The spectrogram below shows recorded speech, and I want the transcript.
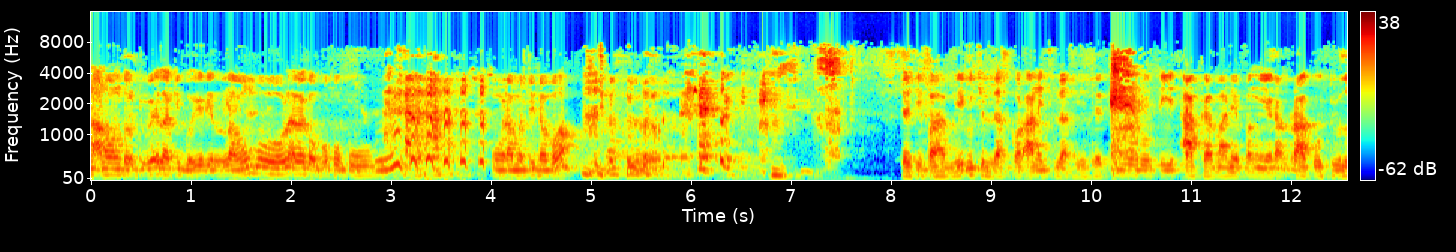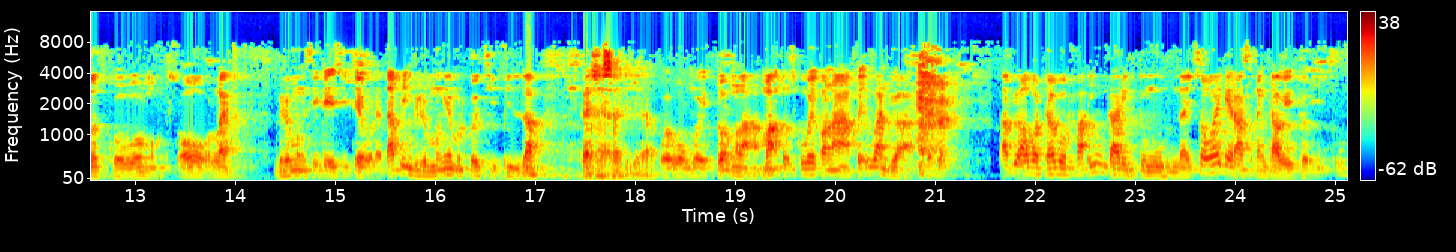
anak wong entuk duwe lagi mbok iri. Lah wong golek kok mbok hukum. Ora mesti napa? Jadi paham itu jelas Quran jelas ya. Jadi nuruti agamane pangeran ra kudu legowo meksa oleh gremeng sithik-sithik oleh tapi gremengnya mergo jibillah basaria. Kowe wong wedok nglamak terus kowe kon apik kan yo apik. Tapi Allah dawuh fa in karihtumuhunna iso wae kira seneng cawe wedok iku.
